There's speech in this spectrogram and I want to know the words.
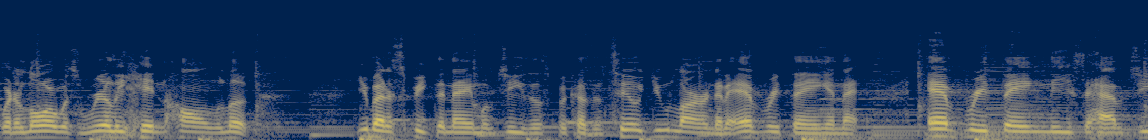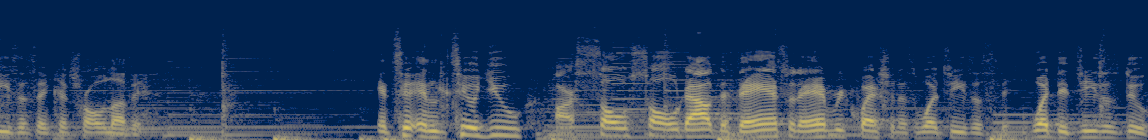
Where the Lord was really hitting home look, you better speak the name of Jesus because until you learn that everything and that everything needs to have Jesus in control of it, until, until you are so sold out that the answer to every question is what Jesus what did Jesus do?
